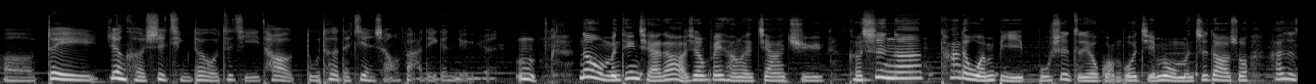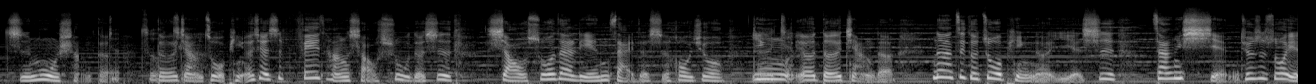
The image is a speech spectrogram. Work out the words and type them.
呃对任何事情都有自己一套独特的鉴赏法的一个女人。嗯，那我们听起来她好像非常的家居，可是呢，她的文笔不是只有广播节目。我们知道说她是直木赏的得奖作品，而且是非常少数的是。小说在连载的时候就因而得奖的，那这个作品呢，也是彰显，就是说也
